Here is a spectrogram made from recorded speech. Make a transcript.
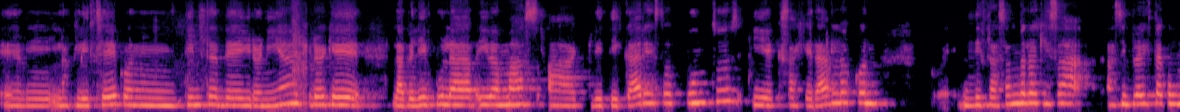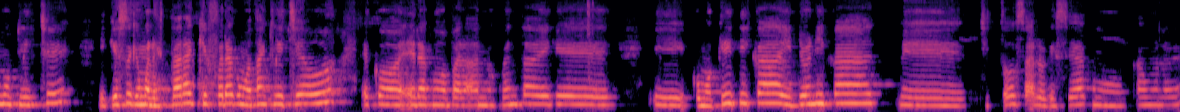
los clichés con tintes de ironía. Creo que la película iba más a criticar esos puntos y exagerarlos con disfrazándolo quizás a simple vista como cliché y que eso que molestara que fuera como tan cliché era como para darnos cuenta de que como crítica, irónica, eh, chistosa, lo que sea, como cada uno lo ve,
